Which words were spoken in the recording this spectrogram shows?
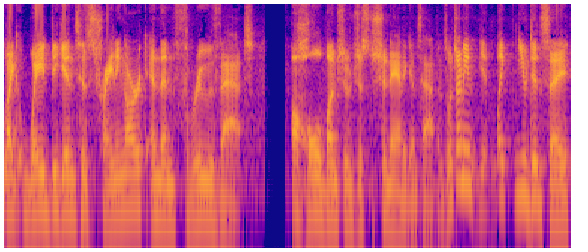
like Wade begins his training arc and then through that a whole bunch of just shenanigans happens which i mean like you did say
